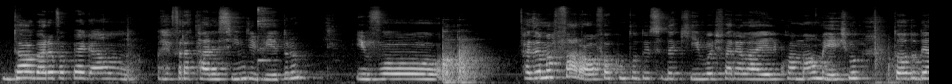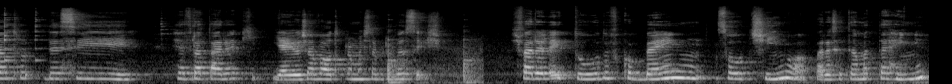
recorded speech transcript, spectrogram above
Então agora eu vou pegar um refratário assim de vidro e vou fazer uma farofa com tudo isso daqui, vou esfarelar ele com a mão mesmo, todo dentro desse refratário aqui. E aí eu já volto pra mostrar pra vocês. Esfarelei tudo, ficou bem soltinho, ó, parece até uma terrinha.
